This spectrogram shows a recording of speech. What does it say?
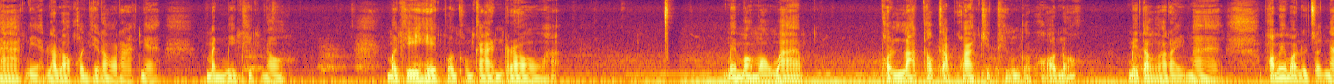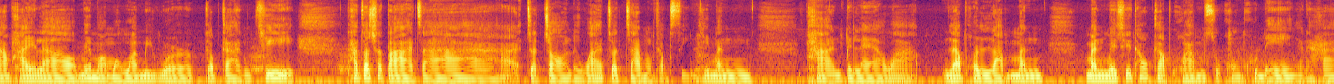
ยากเนี่ย แล้วรอคนที่เรารักเนี่ย มันไม่ผิดเนาะบางทีเหตุผลของการรออะไม่หมอมองว่าผลลัพธ์เท่ากับความคิดถึงก็พอเนาะไม่ต้องอะไรมาก เพราะแม่หมอดูจากหน้าไพ่แล้วแม่หมอมองว่าไม่เวิร์กกับการที่ ถ้าเจ้าชะตาจะจะจ่อหรือว่าจดจำกับสิ่งที่มันผ่านไปแล้วอะแล้วผลลัพธ์มันมันไม่ใช่เท่ากับความสุขของคุณเองอะนะคะ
